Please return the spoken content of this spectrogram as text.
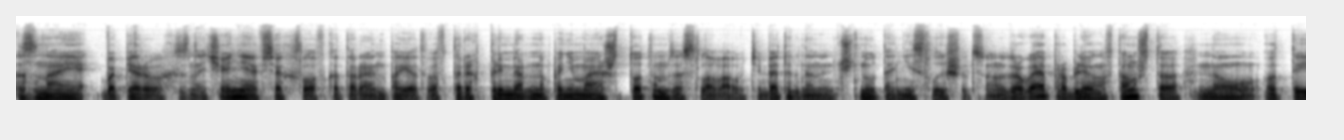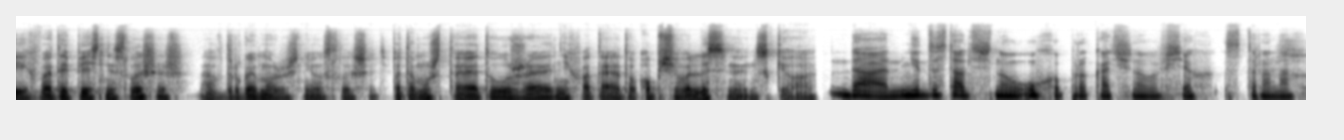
зная, во-первых, значение всех слов, которые он поет, во-вторых, примерно понимая, что там за слова, у тебя тогда начнут они слышаться. Но другая проблема в том, что, ну, вот ты их в этой песне слышишь, а в другой можешь не услышать, потому что это уже не хватает общего listening скилла. Да, недостаточно ухо прокачано во всех сторонах.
